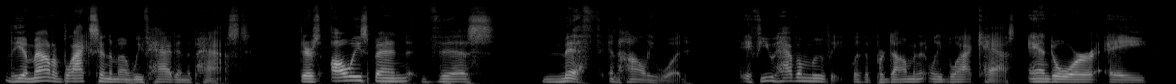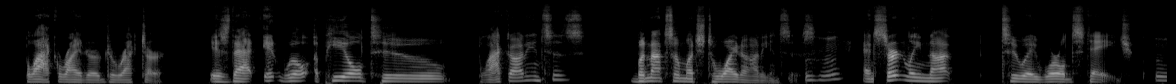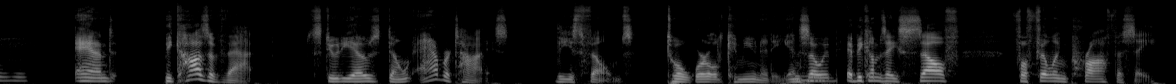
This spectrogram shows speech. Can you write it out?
the amount of black cinema we've had in the past, there's always been this myth in Hollywood. If you have a movie with a predominantly black cast and or a black writer director, is that it will appeal to black audiences, but not so much to white audiences. hmm And certainly not to a world stage. hmm And because of that, studios don't advertise these films to a world community. And so it, it becomes a self fulfilling prophecy.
